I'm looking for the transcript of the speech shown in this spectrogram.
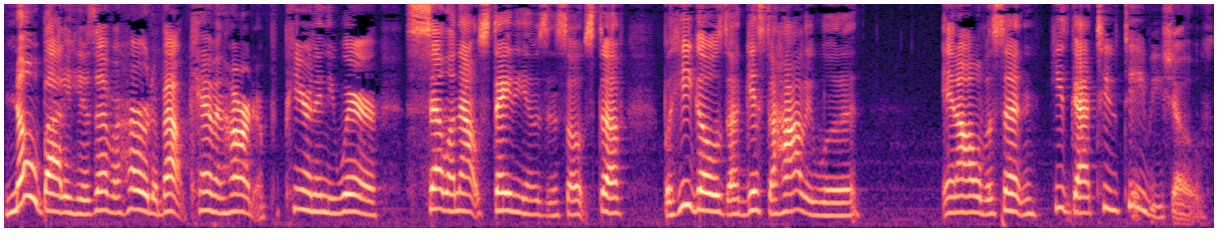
nobody has ever heard about Kevin Hart appearing anywhere, selling out stadiums and so stuff, but he goes guess to Hollywood and all of a sudden he's got two TV shows.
